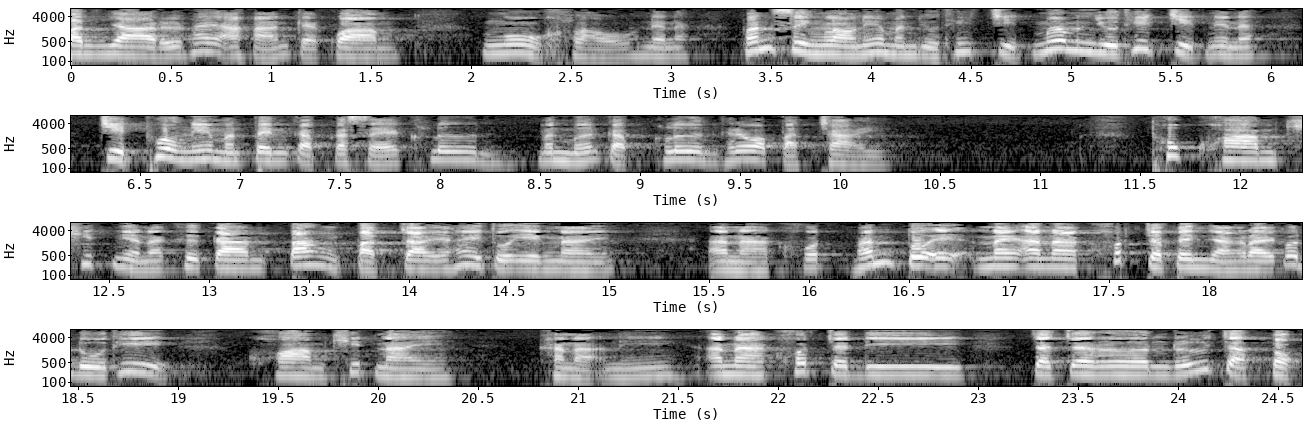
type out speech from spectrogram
ปัญญาหรือให้อาหารแก่ความ โง่เขลาเนี่ยนะเพราะสิ่งเหล่านี้มันอยู่ที่จิตเมื่อมันอยู่ที่จิตเนี่ยนะจิตพวกนี้มันเป็นกับกระแสคลื่น มันเหมือนกับคลื่นเขาเรียกว่าปัจจัย ทุกความคิดเนี่ยนะคือการตั้งปัจจัยให้ตัวเองในอนาคตมันตัวในอนาคตจะเป็นอย่างไรก็ดูที่ความคิดในขณะนี้ อนาคตจะดีจะเจริญหรือจะตก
